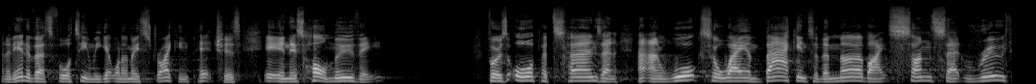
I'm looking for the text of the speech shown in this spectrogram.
And at the end of verse 14, we get one of the most striking pictures in this whole movie. For as Orpah turns and, and walks away and back into the Moabite sunset, Ruth,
